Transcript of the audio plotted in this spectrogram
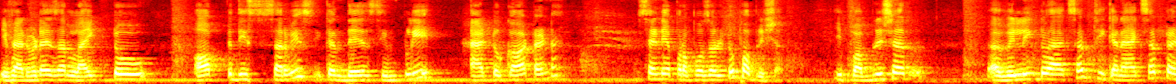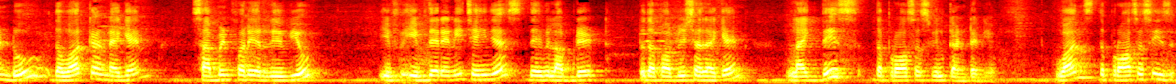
If advertiser like to opt this service you can they simply add to cart and send a proposal to publisher if publisher uh, willing to accept he can accept and do the work and again submit for a review. If if there are any changes they will update to the publisher again. Like this the process will continue. Once the process is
